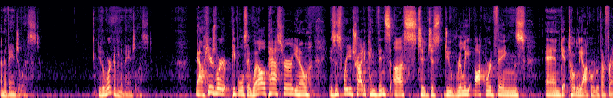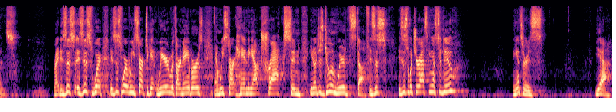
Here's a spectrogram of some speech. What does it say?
an evangelist. Do the work of an evangelist. Now, here's where people will say, well, Pastor, you know, is this where you try to convince us to just do really awkward things and get totally awkward with our friends? Right? Is this, is this where is this where we start to get weird with our neighbors and we start handing out tracts and you know just doing weird stuff? Is this is this what you're asking us to do? The answer is yeah.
